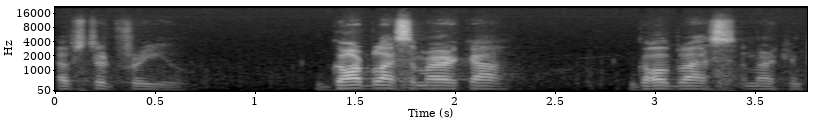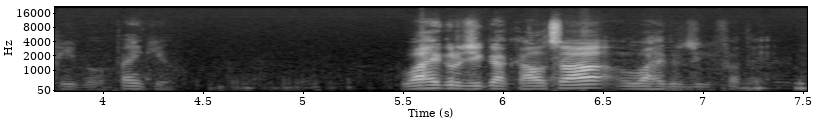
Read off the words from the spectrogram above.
have stood for you. God bless America. God bless American people. Thank you. Waheguru ji ਕਾ ਖਾਲਸਾ ਵਾਹਿਗੁਰੂ ਜੀ ਕੀ ਫਤਿਹ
